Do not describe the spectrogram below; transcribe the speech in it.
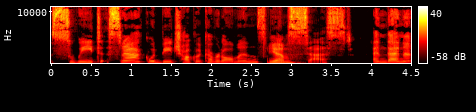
Sweet snack would be chocolate covered almonds. Yum. Obsessed. And then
